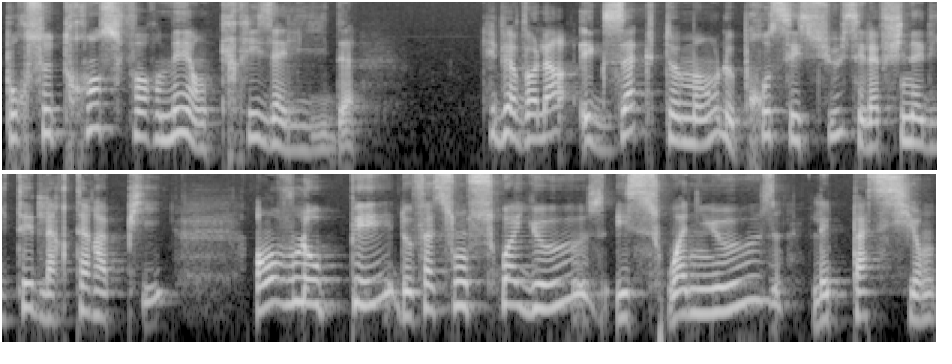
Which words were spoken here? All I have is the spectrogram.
pour se transformer en chrysalide. Eh bien voilà exactement le processus et la finalité de l'art-thérapie envelopper de façon soyeuse et soigneuse les patients,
